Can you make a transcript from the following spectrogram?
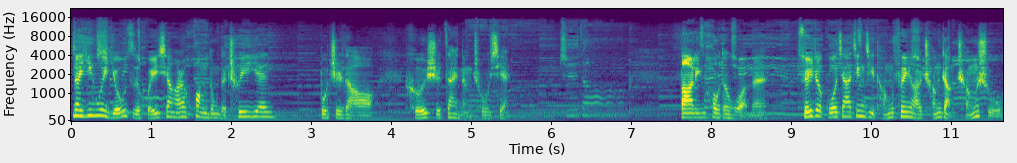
那因为游子回乡而晃动的炊烟，不知道何时再能出现。八零后的我们，随着国家经济腾飞而成长成熟，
